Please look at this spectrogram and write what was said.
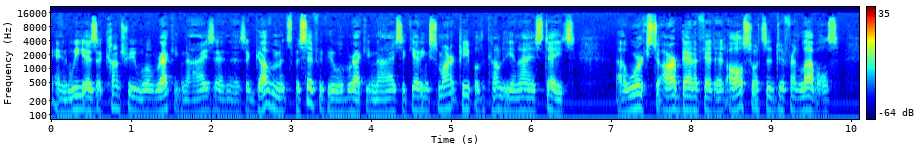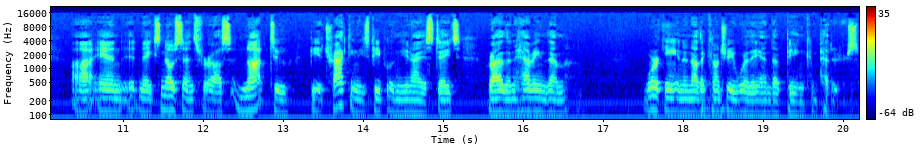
And we as a country will recognize, and as a government specifically will recognize, that getting smart people to come to the United States uh, works to our benefit at all sorts of different levels. Uh, and it makes no sense for us not to be attracting these people in the United States rather than having them working in another country where they end up being competitors.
